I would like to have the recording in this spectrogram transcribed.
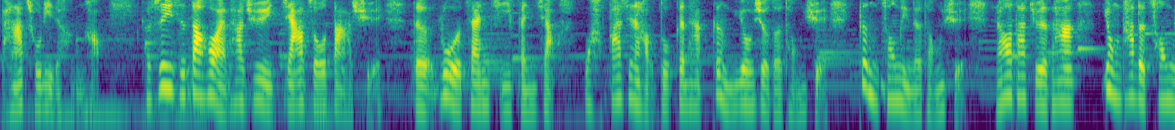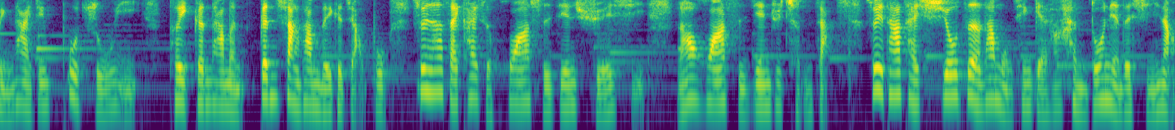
把它处理的很好。可是，一直到后来，他去加州大学的洛杉矶分校，哇，发现了好多跟他更优秀的同学、更聪明的同学。然后他觉得他用他的聪明，他已经不足以可以跟他们跟上他们的一个脚步，所以他才开始花时间学习，然后花时间去成长。所以他才修正了他母亲给他很多年的洗脑，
